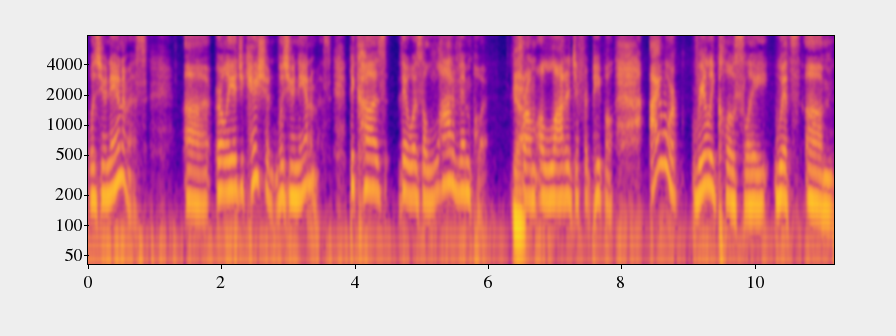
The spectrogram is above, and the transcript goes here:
was unanimous. Uh, early education was unanimous because there was a lot of input Yeah. from a lot of different people. I work really closely with um,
